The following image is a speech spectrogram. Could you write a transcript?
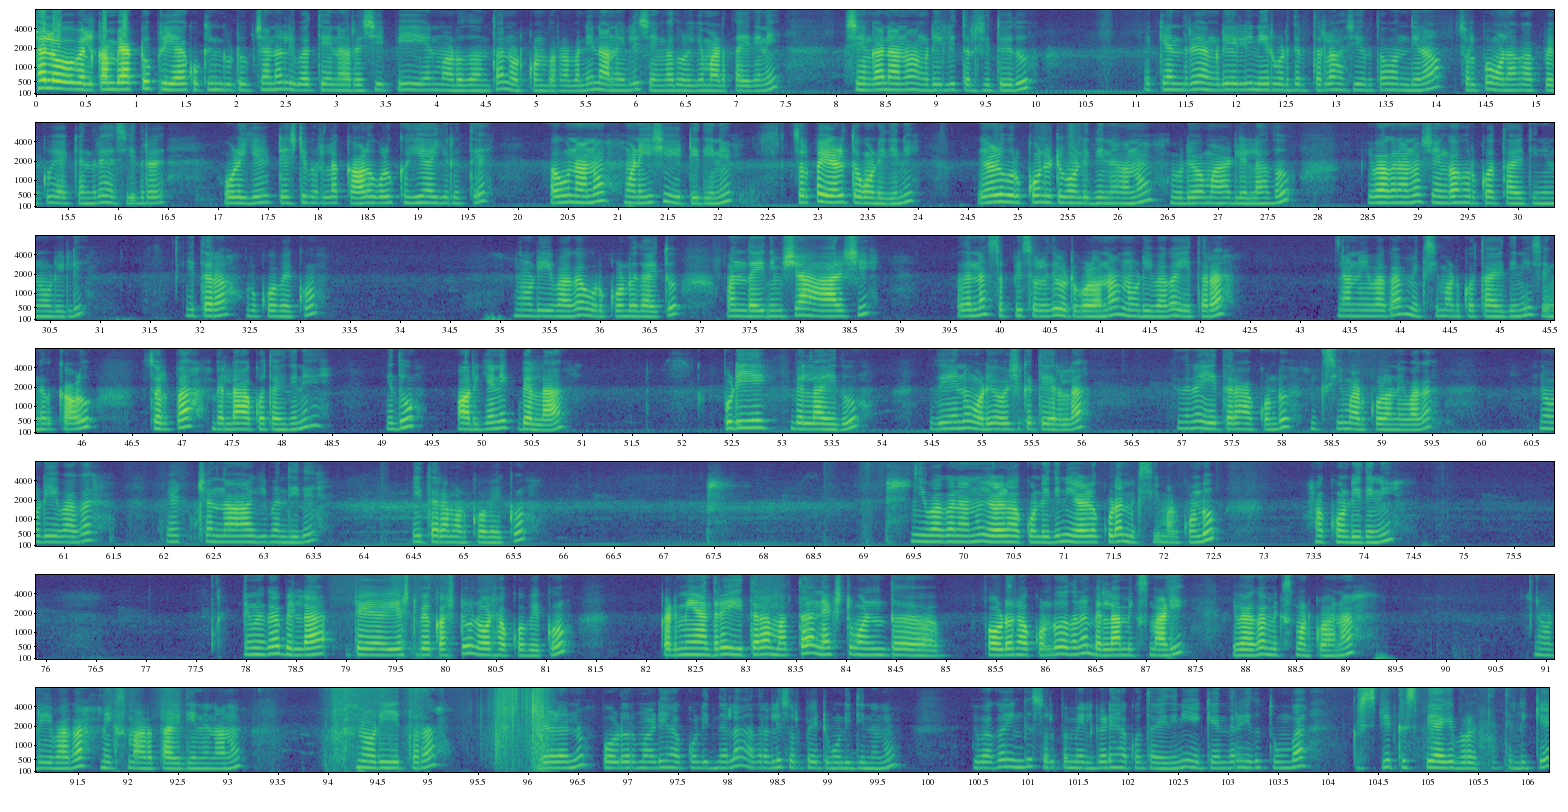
Hello welcome back to Priya cooking YouTube channel ಇವತ್ತೇನು recipe ಏನು ಮಾಡೋದು ಅಂತ ನೋಡ್ಕೊಂಡು ಬರೋಣ. ಬನ್ನಿ, ನಾನು ಇಲ್ಲಿ ಶೇಂಗಾದ ಹೋಳಿಗೆ ಮಾಡ್ತಾಯಿದ್ದೀನಿ ಶೇಂಗಾ ನಾನು ಅಂಗಡಿಯಲ್ಲಿ ತರಿಸಿದ್ದು ಇದು. ಯಾಕೆಂದರೆ ಅಂಗಡಿಯಲ್ಲಿ ನೀರು ಹೊಡೆದಿರ್ತಾರಲ್ಲ, ಹಸಿ ಇರ್ತಾವೆ, ಒಂದಿನ ಸ್ವಲ್ಪ ಒಣಗ ಹಾಕಬೇಕು. ಯಾಕೆಂದರೆ ಹಸಿದ್ರೆ ಹೋಳಿಗೆ ಟೇಸ್ಟಿ ಬರಲ್ಲ, ಕಾಳುಗಳು ಕಹಿಯಾಗಿರುತ್ತೆ. ಅವು ನಾನು ಒಣಗಿಸಿ ಇಟ್ಟಿದ್ದೀನಿ. ಸ್ವಲ್ಪ ಎಳ್ಳು ತೊಗೊಂಡಿದ್ದೀನಿ. ಎಳ್ಳು ಹುರ್ಕೊಂಡು ಇಟ್ಕೊಂಡಿದ್ದೀನಿ ನಾನು. ವಿಡಿಯೋ ಮಾಡಲಿಲ್ಲ ಅದು. ಇವಾಗ ನಾನು ಶೇಂಗಾ ಹುರ್ಕೋತಾ ಇದ್ದೀನಿ ನೋಡಿ ಇಲ್ಲಿ. ಈ ಥರ ಹುರ್ಕೋಬೇಕು. ನೋಡಿ ಇವಾಗ ಹುರ್ಕೊಂಡದಾಯಿತು. ಒಂದು ಐದು ನಿಮಿಷ ಆರಿಸಿ ಅದನ್ನು ಸಪ್ಪಿ ಸುಲಿದು ಇಟ್ಕೊಳ್ಳೋಣ. ನೋಡಿ ಇವಾಗ ಈ ಥರ. ನಾನು ಇವಾಗ ಮಿಕ್ಸಿ ಮಾಡ್ಕೋತಾ ಇದ್ದೀನಿ. ಶೇಂಗದ ಕಾಳು ಸ್ವಲ್ಪ ಬೆಲ್ಲ ಹಾಕೋತಾ ಇದ್ದೀನಿ. ಇದು ಆರ್ಗ್ಯಾನಿಕ್ ಬೆಲ್ಲ. ಪುಡಿ ಬೆಲ್ಲ ಇದು. ಇದೇನು ಒಡೆಯೋ ಅವಶ್ಯಕತೆ ಇರಲ್ಲ. ಇದನ್ನು ಈ ಥರ ಹಾಕ್ಕೊಂಡು ಮಿಕ್ಸಿ ಮಾಡ್ಕೊಳ್ಳೋಣ ಇವಾಗ. ನೋಡಿ ಇವಾಗ ಎಷ್ಟು ಚೆನ್ನಾಗಿ ಬಂದಿದೆ. ಈ ಥರ ಮಾಡ್ಕೋಬೇಕು. ಇವಾಗ ನಾನು ಎಳ್ಳು ಹಾಕ್ಕೊಂಡಿದ್ದೀನಿ ಎಳ್ಳು ಕೂಡ ಮಿಕ್ಸಿ ಮಾಡಿಕೊಂಡು ಹಾಕ್ಕೊಂಡಿದ್ದೀನಿ ನಿಮಗೆ ಬೆಲ್ಲ ಟೇ, ಎಷ್ಟು ಬೇಕೋ ಅಷ್ಟು ನೋಡಿ ಹಾಕ್ಕೋಬೇಕು. ಕಡಿಮೆ ಆದರೆ ಈ ಥರ ಮತ್ತು ನೆಕ್ಸ್ಟ್ ಒಂದು ಪೌಡರ್ ಹಾಕ್ಕೊಂಡು ಅದನ್ನು ಬೆಲ್ಲ ಮಿಕ್ಸ್ ಮಾಡಿ ಇವಾಗ ಮಿಕ್ಸ್ ಮಾಡ್ಕೊಳ್ಳೋಣ. ನೋಡಿ, ಇವಾಗ ಮಿಕ್ಸ್ ಮಾಡ್ತಾ ಇದ್ದೀನಿ ನಾನು. ನೋಡಿ, ಈ ಥರ ಬೆಳ್ಳನ್ನು ಪೌಡರ್ ಮಾಡಿ ಹಾಕ್ಕೊಂಡಿದ್ನಲ್ಲ, ಅದರಲ್ಲಿ ಸ್ವಲ್ಪ ಇಟ್ಕೊಂಡಿದ್ದೀನಿ ನಾನು. ಇವಾಗ ಹಿಂಗೆ ಸ್ವಲ್ಪ ಮೇಲ್ಗಡೆ ಹಾಕೋತಾ ಇದ್ದೀನಿ, ಏಕೆಂದರೆ ಇದು ತುಂಬ ಕ್ರಿಸ್ಪಿ, ಕ್ರಿಸ್ಪಿಯಾಗಿ ಬರುತ್ತೆ ತಿನ್ನಲಿಕ್ಕೆ.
